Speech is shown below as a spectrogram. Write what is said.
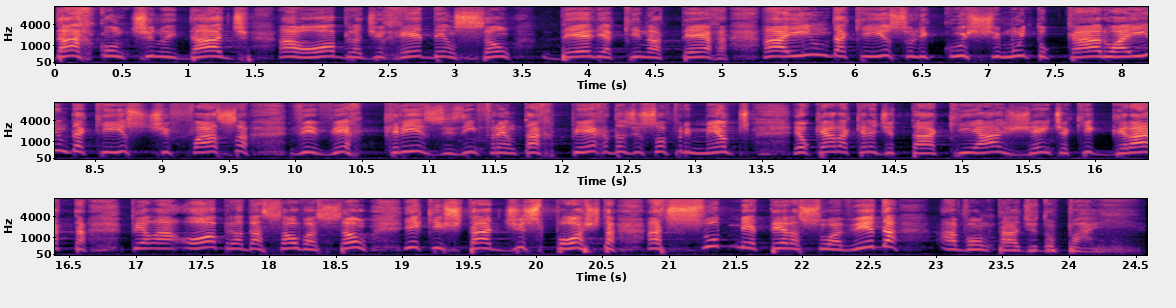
dar continuidade à obra de redenção dele aqui na terra, ainda que isso lhe custe muito caro, ainda que isso te faça viver crises, enfrentar perdas e sofrimentos. Eu quero acreditar que há gente aqui grata pela obra da salvação e que está disposta a submeter a sua vida à vontade do Pai.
